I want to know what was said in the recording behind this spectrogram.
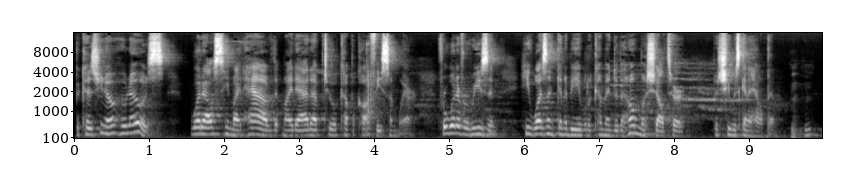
Because you know, who knows what else he might have that might add up to a cup of coffee somewhere. For whatever reason, he wasn't going to be able to come into the homeless shelter, but she was going to help him. Mm-hmm.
